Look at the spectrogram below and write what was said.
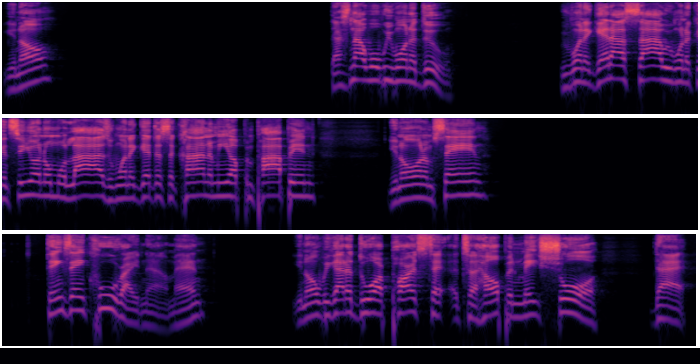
You know? That's not what we want to do. We want to get outside. We want to continue our normal lives. We want to get this economy up and popping. You know what I'm saying? Things ain't cool right now, man. You know, we got to do our parts to, to help and make sure that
